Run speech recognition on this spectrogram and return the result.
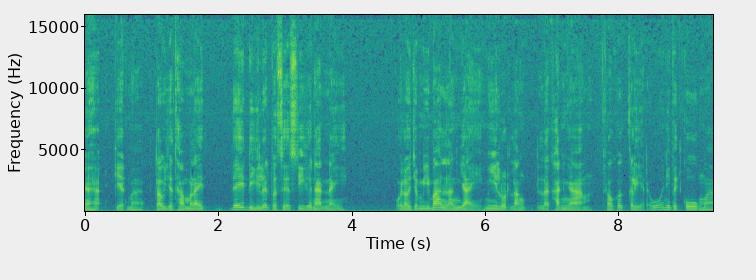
นะฮะเกลียดมากเราจะทำอะไรได้ดีเลิศประเสริฐสีขนาดไหนโอ้ยเราจะมีบ้านหลังใหญ่ มีรถหลังละคันงาม เขาก็เกลียด โอ้ยนี่ไปโกงมา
